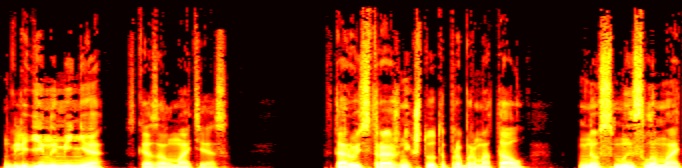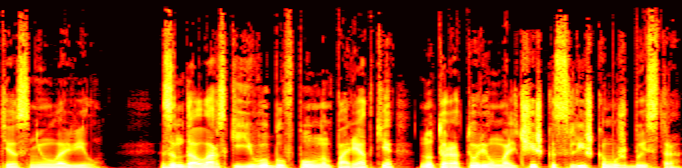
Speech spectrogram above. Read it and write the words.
гляди на меня», — сказал Матиас. Второй стражник что-то пробормотал, но смысла Матиас не уловил. Зандаларский его был в полном порядке, но тараторил мальчишка слишком уж быстро.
